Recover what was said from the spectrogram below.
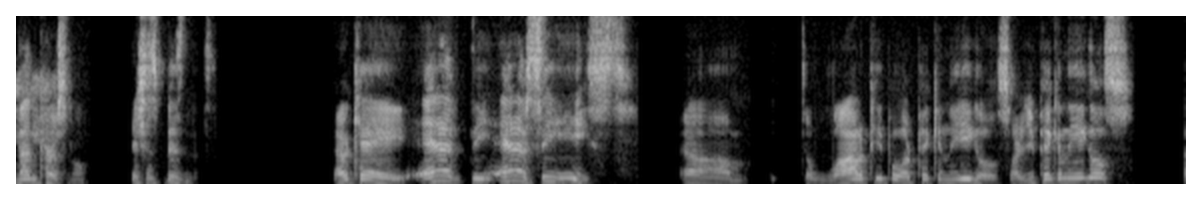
Nothing personal. It's just business. Okay, and the NFC East. Um, a lot of people are picking the Eagles. Are you picking the Eagles?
